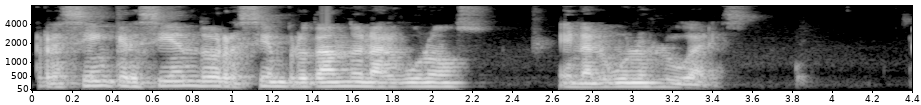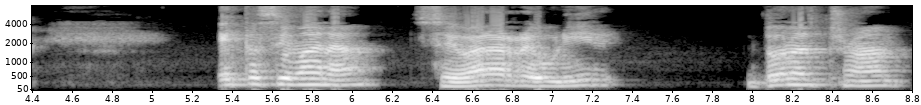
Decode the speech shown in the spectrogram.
recién creciendo, recién brotando en algunos, en algunos lugares. Esta semana se van a reunir Donald Trump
